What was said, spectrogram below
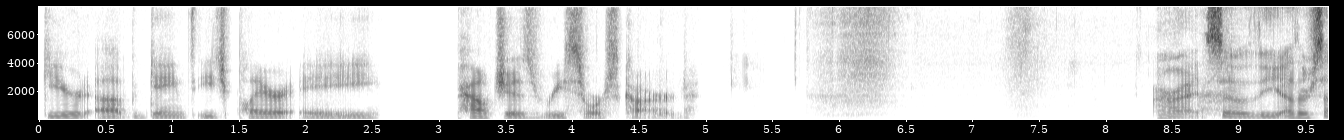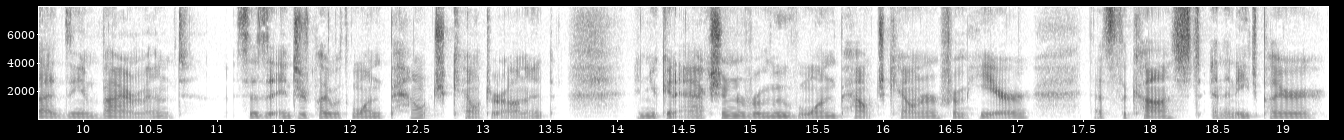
geared up gains each player a pouches resource card. All right, so the other side, the environment, it says it enters play with one pouch counter on it, and you can action remove one pouch counter from here. That's the cost, and then each player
